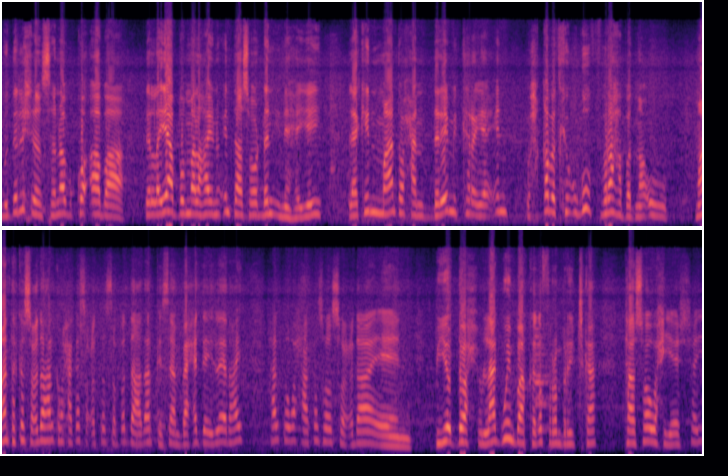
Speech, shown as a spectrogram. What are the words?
muddo lixdan sano ku abaa dee layaabba ma lahaynu intaasoo dhan inahayey laakiin maanta waxaan dareemi karayaa in waxqabadkii ugu faraha badnaa uu maanta ka socdo. Halkan waxaa ka socota sabadda aad arkaysaan baaxadda ay leedahay. Halkan waxaa ka soo socdaa biyo doox laag weyn baa kaga furan bridjka taasoo wax yeeshay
